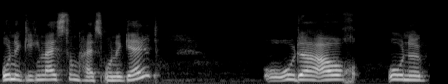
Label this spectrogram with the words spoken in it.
ohne Gegenleistung heißt ohne Geld oder auch ohne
